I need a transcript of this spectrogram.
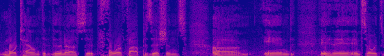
more talented than us at four or five positions, um, and, and and so it's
